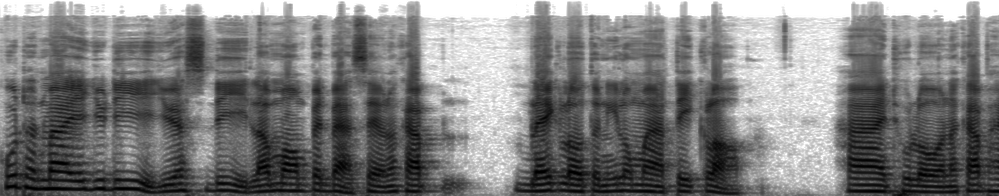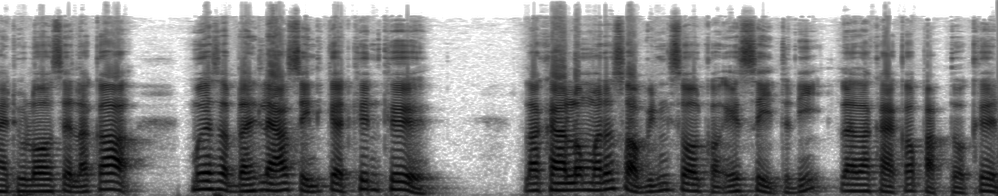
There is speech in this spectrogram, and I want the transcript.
คู่ถัดมา AUD USD เรามองเป็นแบบเซลนะครับ break low ตัวนี้ลงมาตีกรอบ high to low นะครับ high to low เสร็จแล้วก็ เมื่อสัปดาห์ที่แล้วสิ่งที่เกิดขึ้นคือ ราคาลงมาทดสอบ winning zone ของ S4 ตัวนี้ และราคาก็ปรับตัวขึ้น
